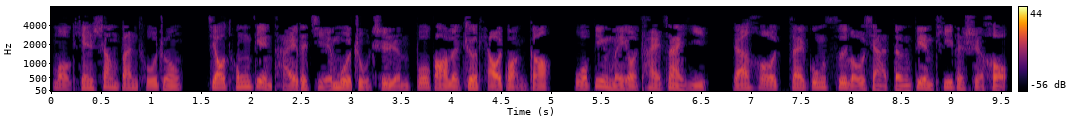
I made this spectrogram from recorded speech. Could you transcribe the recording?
某天上班途中，交通电台的节目主持人播报了这条广告，我并没有太在意。然后在公司楼下等电梯的时候，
